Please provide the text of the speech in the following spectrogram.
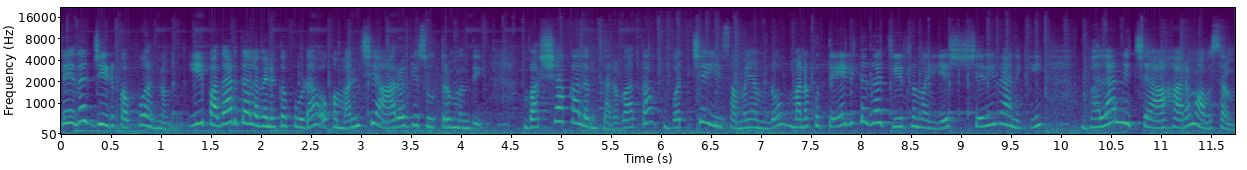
లేదా జీడిపప్పు అన్నం. ఈ పదార్థాల వెనుక కూడా ఒక మంచి ఆరోగ్య సూత్రం ఉంది. వర్షాకాలం తర్వాత వచ్చే ఈ సమయంలో మనకు తేలికగా జీర్ణమయ్యే శరీరానికి బలాన్నిచ్చే ఆహారం అవసరం.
